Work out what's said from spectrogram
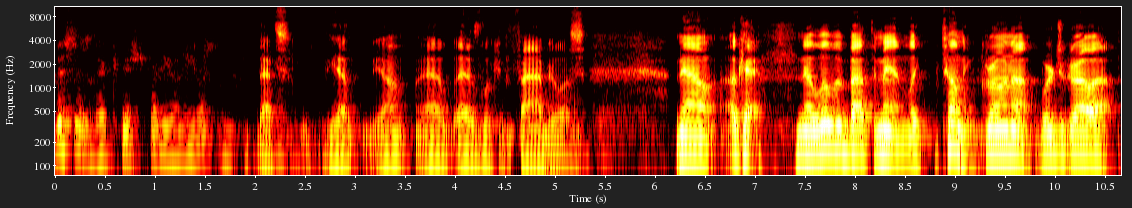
This is the commission for the O'Neills. That's yep, yep. That, that is looking fabulous. Now, okay. Now a little bit about the man. Like, tell me, growing up, where'd you grow up?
